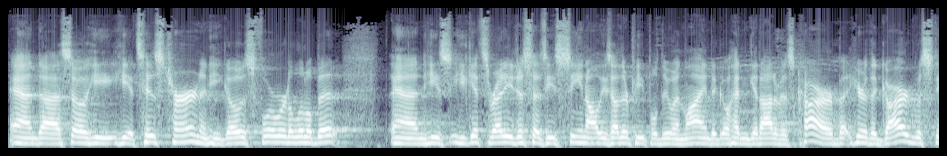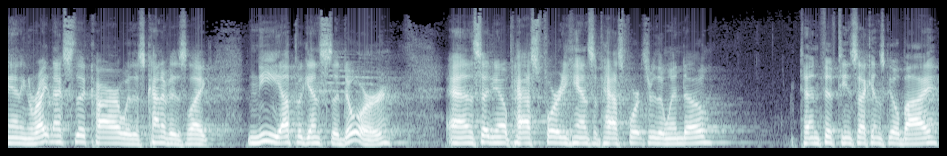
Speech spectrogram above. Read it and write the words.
And uh, so he, he, it's his turn, and he goes forward a little bit, and he's, he gets ready just as he's seen all these other people do in line to go ahead and get out of his car. But here the guard was standing right next to the car with his kind of his like knee up against the door, and said, you know, passport. He hands the passport through the window. 10, 15 seconds go by.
